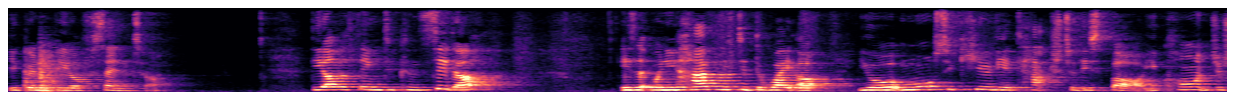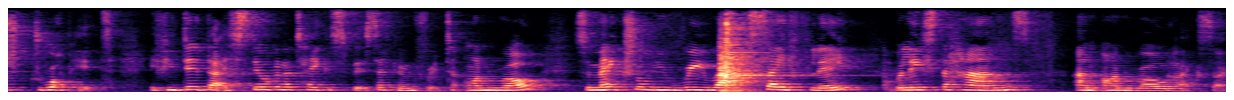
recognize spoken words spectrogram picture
you're going to be off center. The other thing to consider is that when you have lifted the weight up, you're more securely attached to this bar. You can't just drop it. If you did that, it's still going to take a split second for it to unroll. So make sure you re-wrap safely, release the hands and unroll like so.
